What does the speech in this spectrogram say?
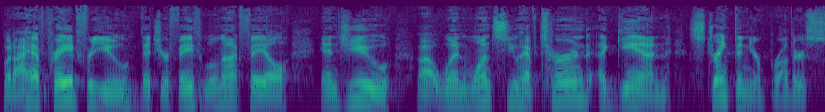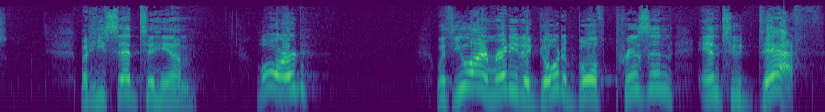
But I have prayed for you that your faith will not fail, and you, uh, when once you have turned again, strengthen your brothers. But he said to him, Lord, with you I am ready to go to both prison and to death.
